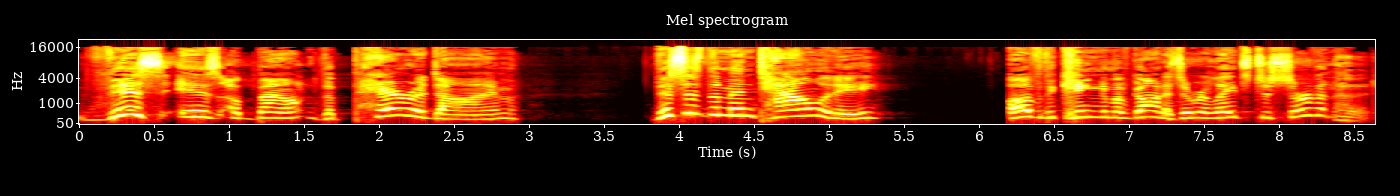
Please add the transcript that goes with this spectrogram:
This is about the paradigm, this is the mentality of the kingdom of God as it relates to servanthood.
